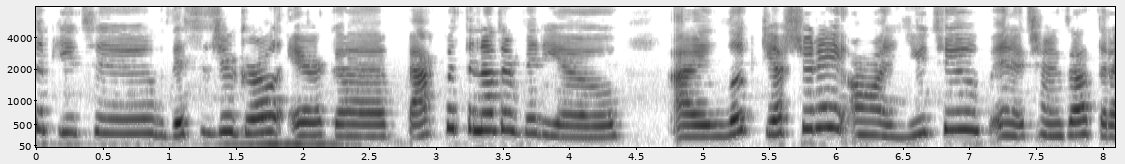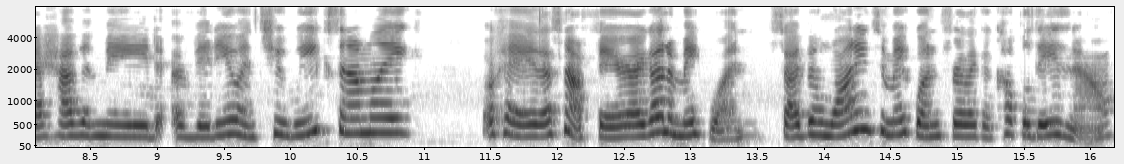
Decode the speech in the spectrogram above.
up YouTube? This is your girl Erica back with another video. I looked yesterday on YouTube and it turns out that I haven't made a video in two weeks and I'm like, okay, that's not fair. I gotta make one. So I've been wanting to make one for like a couple days now.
